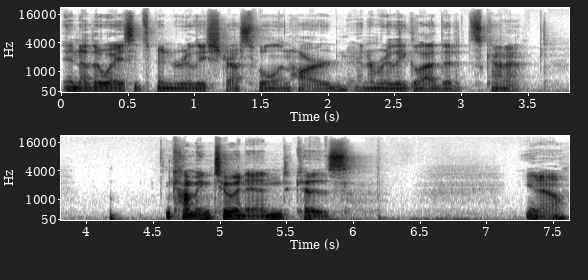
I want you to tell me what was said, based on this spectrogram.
in other ways, it's been really stressful and hard. And I'm really glad that it's kind of coming to an end because, you know,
